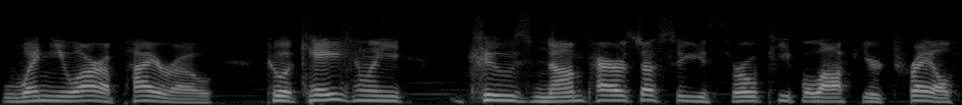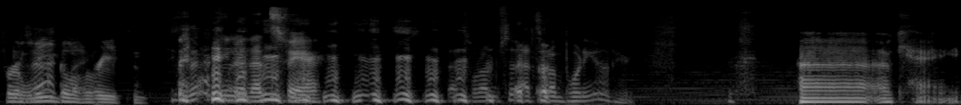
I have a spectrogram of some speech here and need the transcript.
when you are a pyro to occasionally choose non-pyro stuff so you throw people off your trail for legal reasons. Exactly. You know, that's fair. That's what I'm. That's what I'm pointing out here. Uh, okay.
